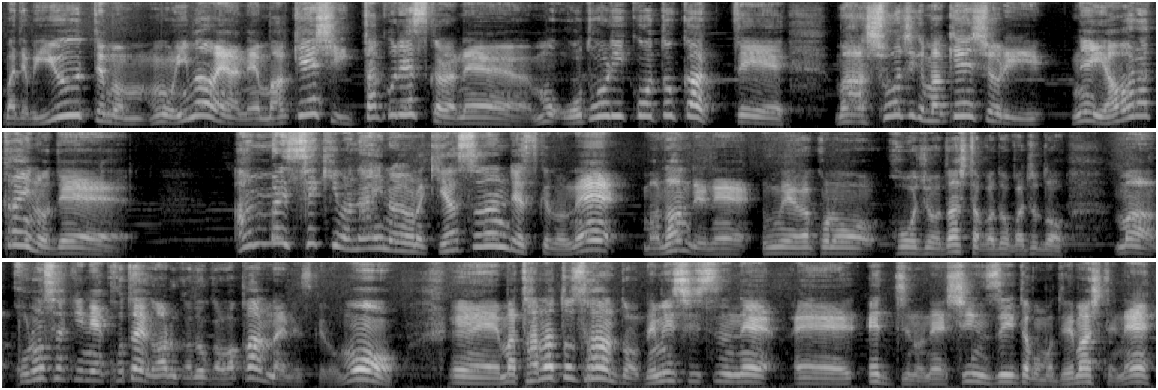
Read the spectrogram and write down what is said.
まあ、でも言うてももう今はやね、負けんし一択ですからね、もう踊り子とかって、まあ正直負けんしよりね、柔らかいので、あんまり席はないのような気がするんですけどね。まあなんでね、運営がこの工場を出したかどうかちょっと、まあこの先ね、答えがあるかどうかわかんないんですけども、えー、まあタナトスハント、ネメシスね、えー、エッジのね、真髄とかも出ましてね。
